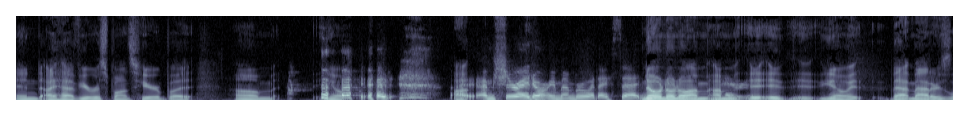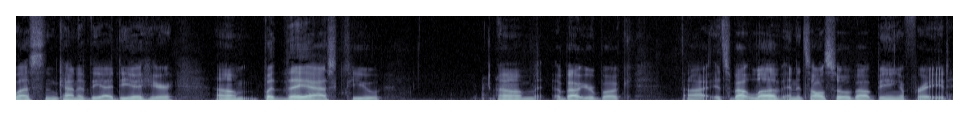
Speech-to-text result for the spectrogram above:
and I have your response here, but um, you know. I, I'm sure I don't remember what I said. No, no, no. I'm, I'm. It, it, it, you know, it, that matters less than kind of the idea here. Um, but they asked you um, about your book. Uh, it's about love, and it's also about being afraid.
